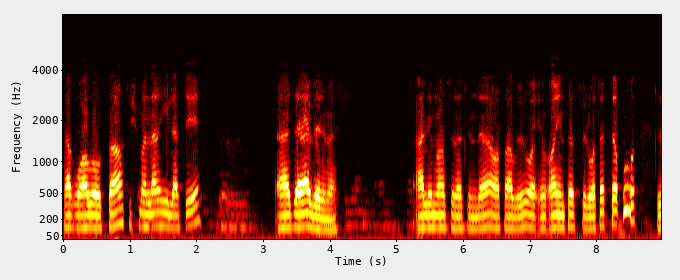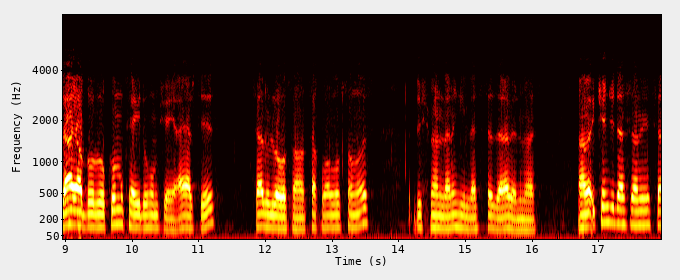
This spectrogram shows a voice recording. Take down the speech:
təqvalı olsaq, düşmənlərin hiləsi ə, zərər verməz. Əl-İmran surəsində Allah tabi buyurur, "Ayin tasfir və təttəqu la yadurrukum keyduhum şey." Əgər siz səbirli olsanız, təqvalı olsanız, düşmənlərin hiləsi sizə zərər verməz. Hə, və ikinci dəstənin isə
